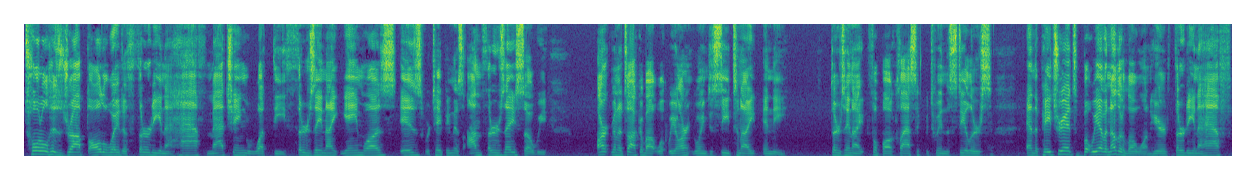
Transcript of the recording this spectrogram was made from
Total has dropped all the way to 30 and a half, matching what the Thursday night game was is. We're taping this on Thursday, so we aren't going to talk about what we aren't going to see tonight in the Thursday night football classic between the Steelers and the Patriots. But we have another low one here, 30 and a half.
